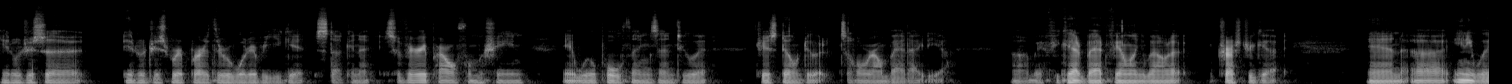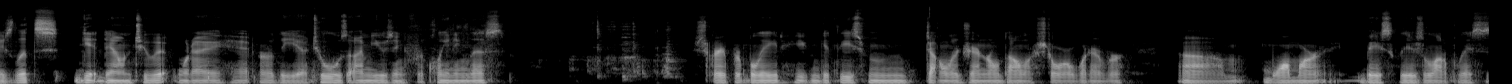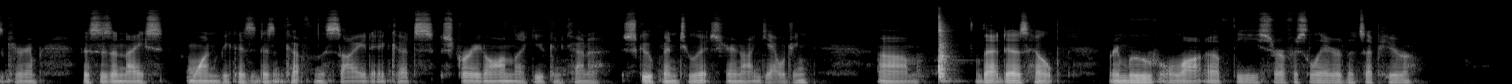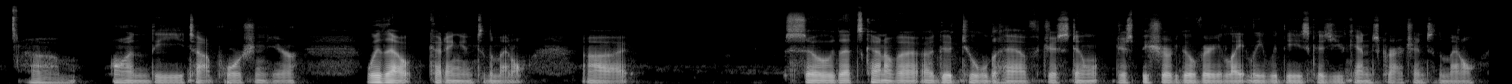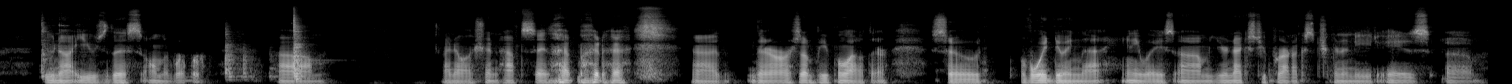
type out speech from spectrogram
it'll just uh, it'll just rip right through whatever you get stuck in it. It's a very powerful machine. It will pull things into it. Just don't do it. It's all around bad idea. Um, if you got a bad feeling about it, trust your gut. And uh, anyways, let's get down to it. What I had are the uh, tools I'm using for cleaning this scraper blade. You can get these from Dollar General, Dollar Store, whatever. Um, Walmart. Basically, there's a lot of places to carry them. This is a nice one because it doesn't cut from the side. It cuts straight on like you can kind of scoop into it so you're not gouging. Um, that does help remove a lot of the surface layer that's up here um, on the top portion here without cutting into the metal. Uh, so that's kind of a, a good tool to have. Just don't, just be sure to go very lightly with these because you can scratch into the metal do not use this on the rubber. Um, I know I shouldn't have to say that, but uh, uh, there are some people out there. So avoid doing that. Anyways, um, your next two products that you're going to need is um,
